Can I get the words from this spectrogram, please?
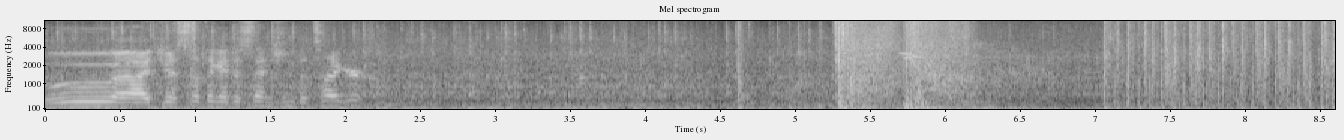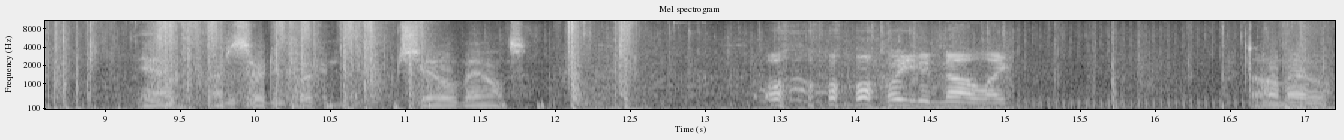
Ooh, I just I think I just engined the tiger. Yeah, I just heard the fucking shell bounce. Oh, you did not like. I don't know.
